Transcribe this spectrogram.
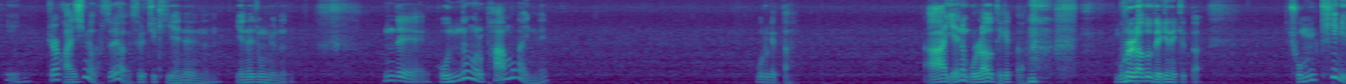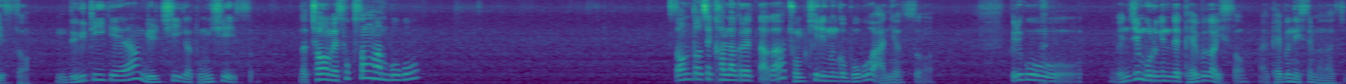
딱히 별 관심이 없어요. 솔직히 얘네는 얘네 종류는. 근데 본능으로 파무가 있네? 모르겠다. 아 얘는 몰라도 되겠다. 몰라도 되긴 했겠다. 좀킬이 있어. 느리게랑 밀치기가 동시에 있어. 나 처음에 속성만 보고 썬더잭 할라 그랬다가 좀킬 있는 거 보고 아니었어. 그리고 왠지 모르겠는데 베브가 있어. 아, 베브는 있을 만하지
